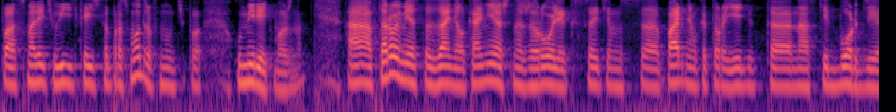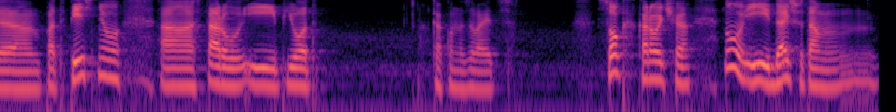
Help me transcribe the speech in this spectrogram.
посмотреть, увидеть количество просмотров, ну, типа, умереть можно. А второе место занял, конечно же, ролик с этим, с парнем, который едет на скейтборде под песню старую и пьет, как он называется? Сок, короче. Ну и дальше там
